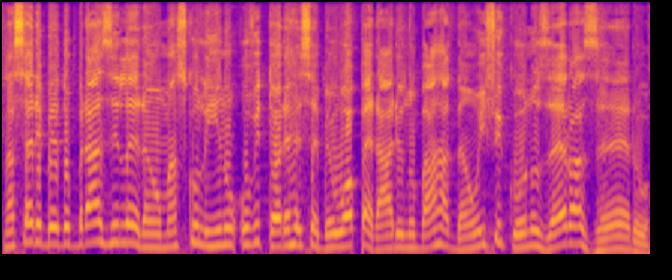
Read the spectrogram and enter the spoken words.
Na Série B do Brasileirão masculino, o Vitória recebeu o Operário no Barradão e ficou no 0 a 0.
